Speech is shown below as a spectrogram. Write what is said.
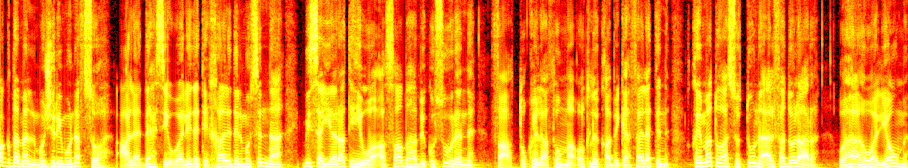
أقدم المجرم نفسه على دهس والدة خالد المسنة بسيارته وأصابها بكسور فاعتقل ثم أطلق بكفالة قيمتها ستون ألف دولار. وها هو اليوم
